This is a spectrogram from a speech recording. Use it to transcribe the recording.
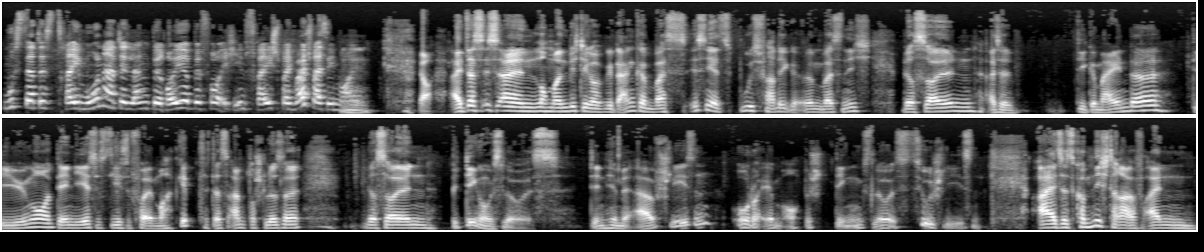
muss der das drei Monate lang bereuen, bevor ich ihn freispreche. Weißt du, was ich meine? Mhm. Ja, also das ist ein, nochmal ein wichtiger Gedanke. Was ist jetzt bußfertig, ähm, was nicht? Wir sollen, also die Gemeinde, die Jünger, denen Jesus diese Vollmacht gibt, das Amt der Schlüssel, wir sollen bedingungslos den Himmel aufschließen oder eben auch bedingungslos zuschließen. Also es kommt nicht darauf an,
